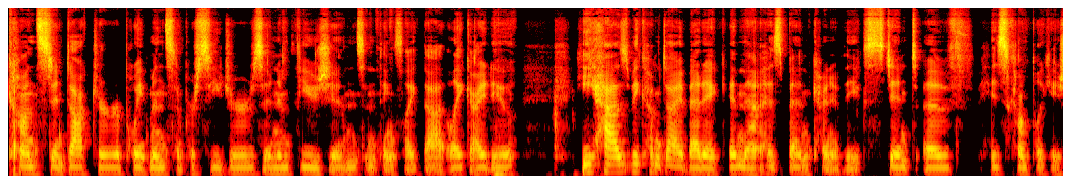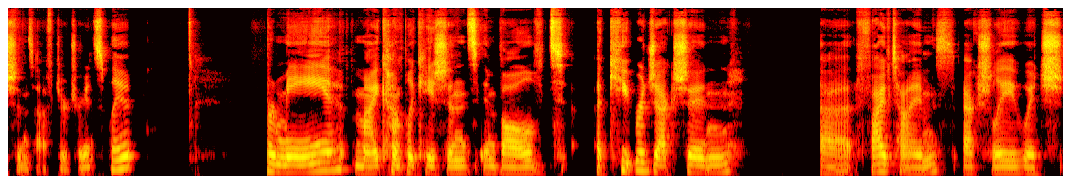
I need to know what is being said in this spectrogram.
constant doctor appointments and procedures and infusions and things like that like i do. He has become diabetic and that has been kind of the extent of his complications after transplant. For me my complications involved acute rejection uh, five times actually, which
